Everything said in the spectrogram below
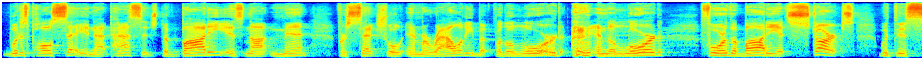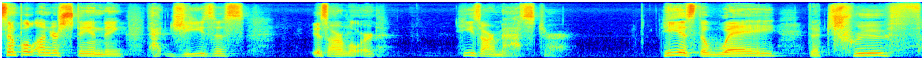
What does Paul say in that passage? The body is not meant for sexual immorality, but for the Lord, and the Lord for the body. It starts with this simple understanding that Jesus is our Lord, He's our master. He is the way, the truth,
